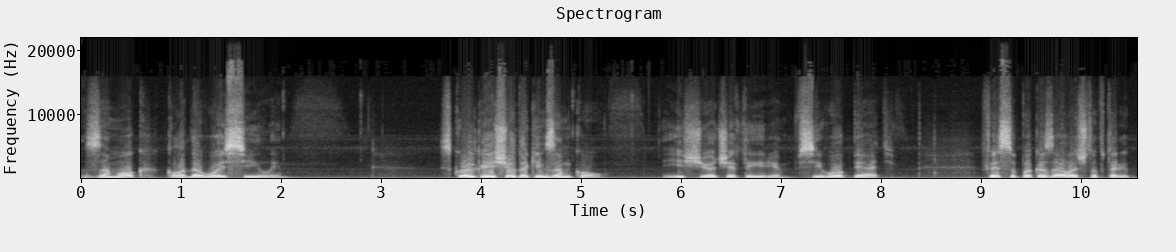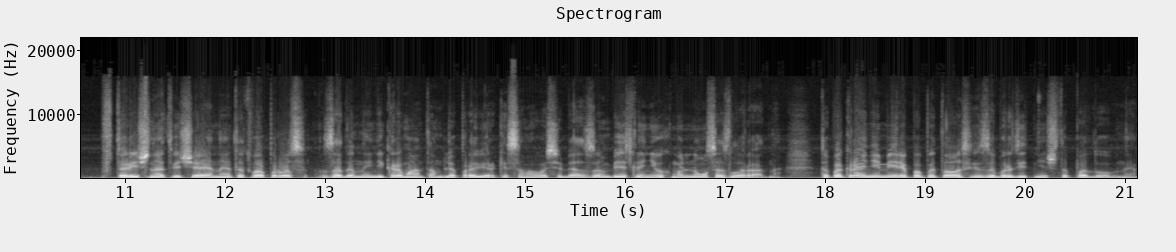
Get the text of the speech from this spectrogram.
Замок кладовой силы. Сколько еще таких замков? Еще четыре. Всего пять. Фессу показалось, что вторично отвечая на этот вопрос, заданный некромантом для проверки самого себя, зомби, если не ухмыльнулся злорадно, то, по крайней мере, попытался изобразить нечто подобное.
